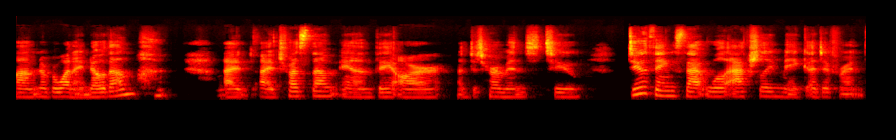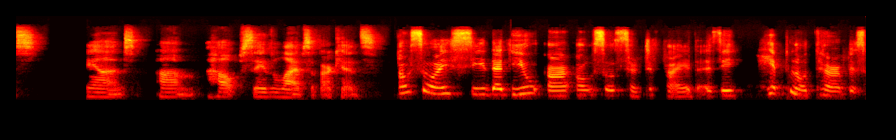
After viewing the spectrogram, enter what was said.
um, number one, I know them, I, I trust them, and they are determined to do things that will actually make a difference and um, help save the lives of our kids. Also, I see that you are also certified as a hypnotherapist.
